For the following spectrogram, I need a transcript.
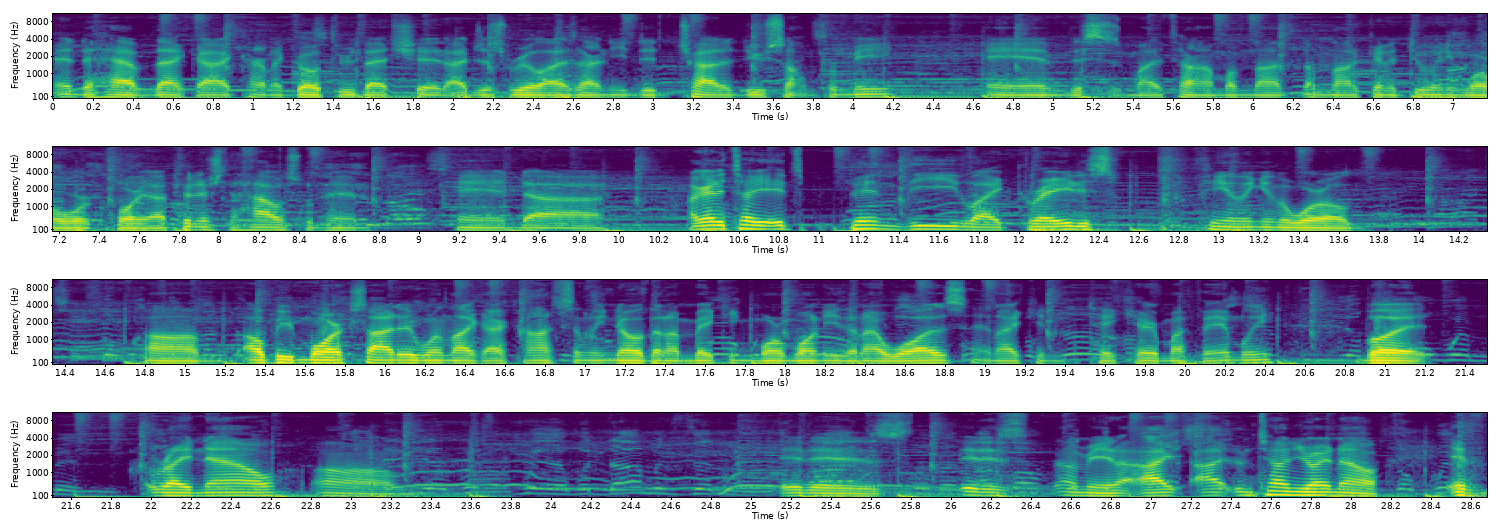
and to have that guy kind of go through that shit, I just realized I need to try to do something for me. And this is my time. I'm not I'm not gonna do any more work for you. I finished the house with him, and uh, I got to tell you, it's been the like greatest feeling in the world. Um, I'll be more excited when like I constantly know that I'm making more money than I was and I can take care of my family. But right now, um, it is it is. I mean, I, I I'm telling you right now, if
